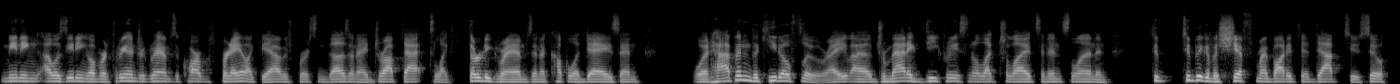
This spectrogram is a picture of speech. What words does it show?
meaning I was eating over 300 grams of carbs per day, like the average person does. And I dropped that to like 30 grams in a couple of days. And what happened? The keto flu, right? A dramatic decrease in electrolytes and insulin and too, too big of a shift for my body to adapt to. So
